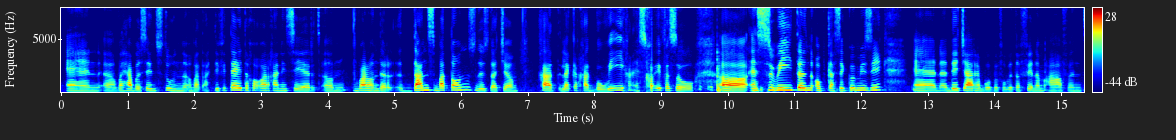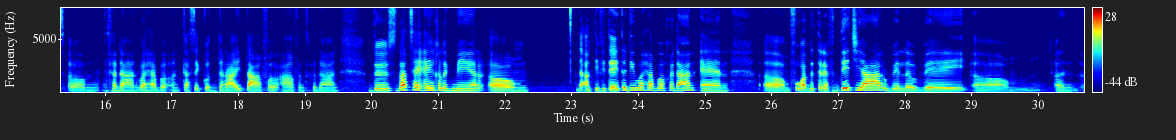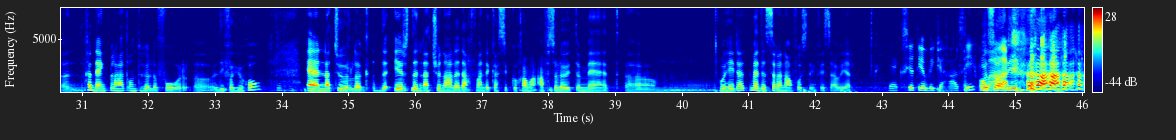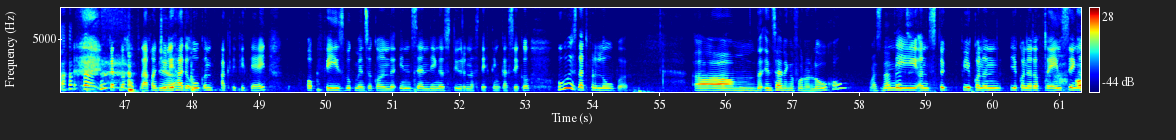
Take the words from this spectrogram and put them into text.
En uh, we hebben sinds toen wat activiteiten georganiseerd, um, waaronder dansbatons. Dus dat je gaat, lekker gaat bewegen en schuiven zo. Uh, en zweten op Kaseko muziek. En uh, dit jaar hebben we bijvoorbeeld een filmavond um, gedaan. We hebben een Kaseko draaitafelavond gedaan. Dus dat zijn eigenlijk meer um, de activiteiten die we hebben gedaan. En voor wat betreft dit jaar willen wij een, een gedenkplaat onthullen voor uh, Lieve Hugo. En natuurlijk de eerste nationale dag van de Kasiko gaan we afsluiten met, um, hoe heet dat? Met de Suriname Vestivus weer. Ja, ik zie dat u een beetje haast heeft. Oh, sorry. ik heb nog een vraag, want jullie hadden ook een activiteit op Facebook. Mensen konden inzendingen sturen naar Stichting Kasiko. Hoe is dat verlopen? Um, de inzendingen voor een logo. Was dat nee, een stuk je kon een, je kon een refrein zingen.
